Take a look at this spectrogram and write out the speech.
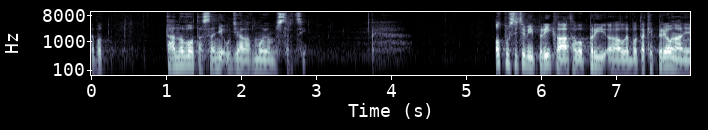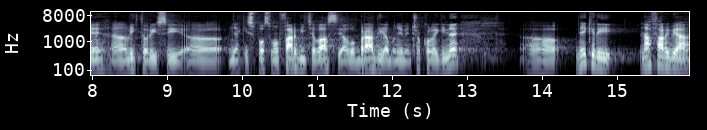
lebo tá novota sa neudiala v mojom srdci. Odpustite mi príklad, alebo pri, lebo také prirovnanie, eh, vy, ktorí si eh, nejakým spôsobom farbíte vlasy, alebo brady, alebo neviem, čokoľvek iné. Eh, niekedy nafarbia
